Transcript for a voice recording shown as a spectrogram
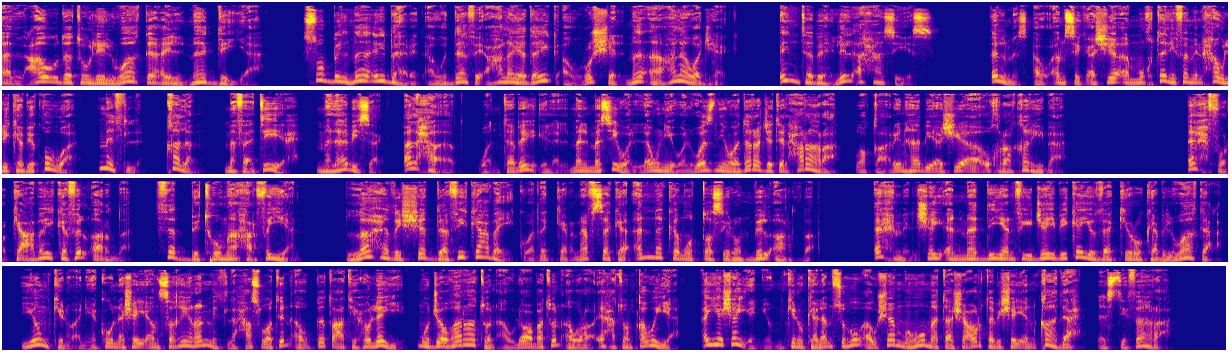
العودة للواقع المادية. صب الماء البارد أو الدافئ على يديك أو رش الماء على وجهك. انتبه للأحاسيس. المس أو أمسك أشياء مختلفة من حولك بقوة مثل قلم مفاتيح ملابسك الحائط. وانتبه إلى الملمس واللون والوزن ودرجة الحرارة وقارنها بأشياء أخرى قريبة. احفر كعبيك في الأرض. ثبتهما حرفيا. لاحظ الشد في كعبيك وذكر نفسك أنك متصل بالأرض. احمل شيئا ماديا في جيبك يذكرك بالواقع. يمكن أن يكون شيئا صغيرا مثل حصوة أو قطعة حلي مجوهرات أو لعبة أو رائحة قوية. أي شيء يمكنك لمسه أو شمه متى شعرت بشيء قادح. استثارة.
